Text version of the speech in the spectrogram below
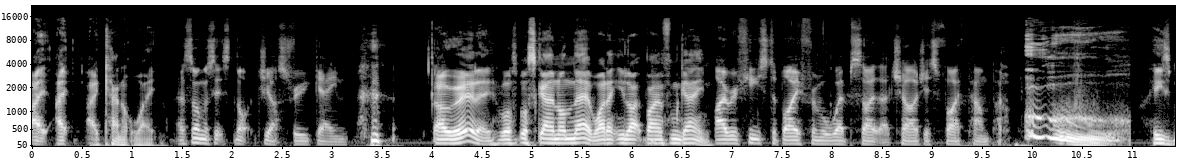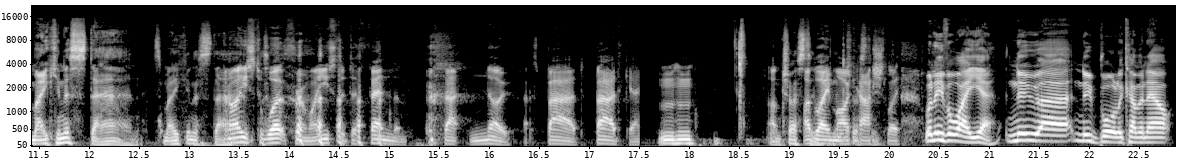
I, I, I, I cannot wait. as long as it's not just through game. Oh really? What's what's going on there? Why don't you like buying from Game? I refuse to buy from a website that charges five pound per. He's making a stand. He's making a stand. And I used to work for him. I used to defend them. That no, that's bad, bad game. Mm-hmm. Interesting. I blame Mike. Ashley. Well, either way, yeah, new uh, new brawler coming out.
